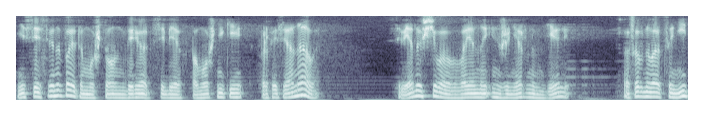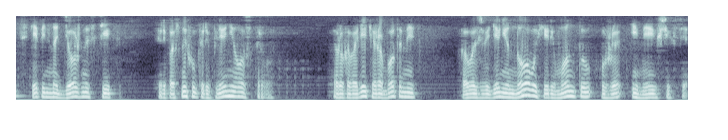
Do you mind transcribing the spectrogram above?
Естественно, поэтому, что он берет себе в помощники профессионала, сведущего в военно-инженерном деле, способного оценить степень надежности крепостных укреплений острова, руководить работами по возведению новых и ремонту уже имеющихся.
